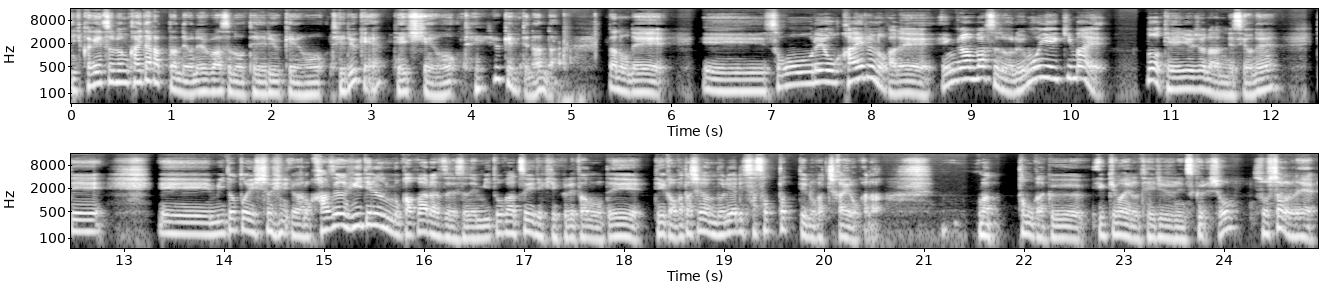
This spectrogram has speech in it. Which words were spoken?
1ヶ月分買いたかったんだよね、バスの停留券を。停留券？定期券を？停留券ってなんだ？なので、えー、それを買えるのがね、沿岸バスの留萌駅前の停留所なんですよね。で、えー、水戸と一緒に、あの、風邪をひいてるのにもかかわらずですね、水戸がついてきてくれたので、っていうか私が無理やり誘ったっていうのが近いのかな。まあ、ともかく、駅前の停留所に着くでしょそしたらね、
